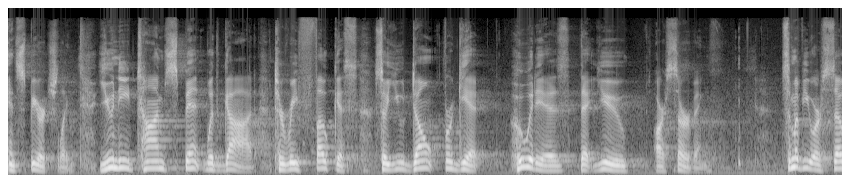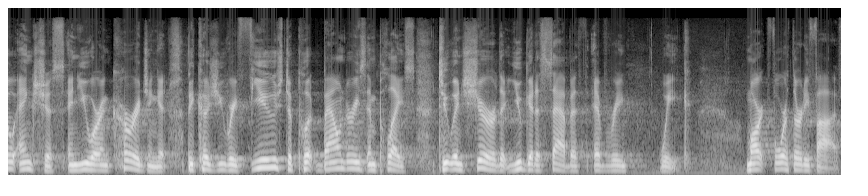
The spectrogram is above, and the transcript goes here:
and spiritually. You need time spent with God to refocus so you don't forget who it is that you are serving. Some of you are so anxious and you are encouraging it because you refuse to put boundaries in place to ensure that you get a Sabbath every week. Mark 4:35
